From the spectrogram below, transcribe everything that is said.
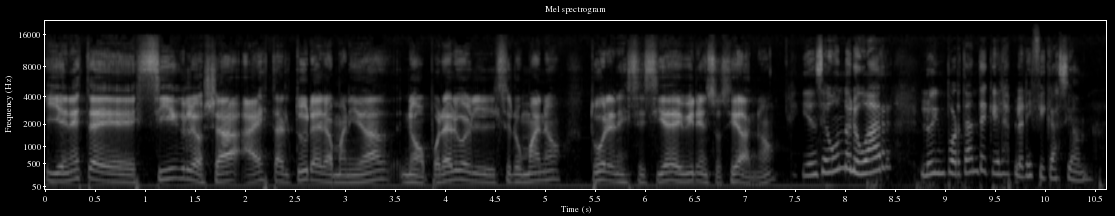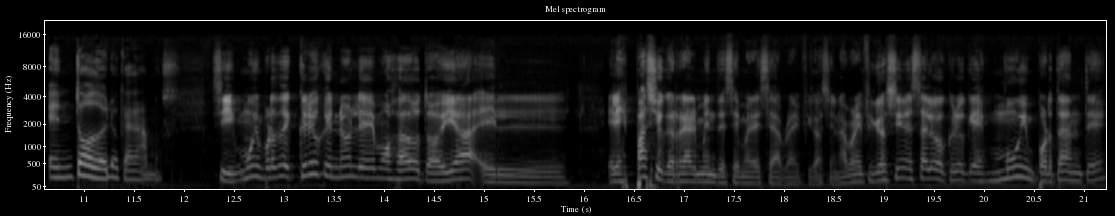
Y en este siglo, ya a esta altura de la humanidad, no, por algo el ser humano tuvo la necesidad de vivir en sociedad, ¿no? Y en segundo lugar, lo importante que es la planificación en todo lo que hagamos. Sí, muy importante. Creo que no le hemos dado todavía el, el espacio que realmente se merece la planificación. La planificación es algo creo que es muy importante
